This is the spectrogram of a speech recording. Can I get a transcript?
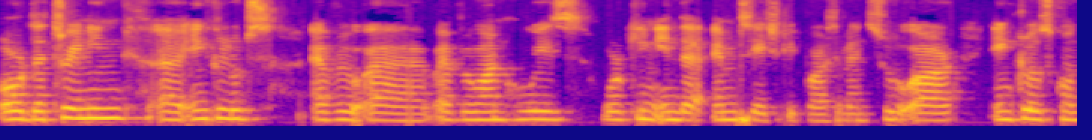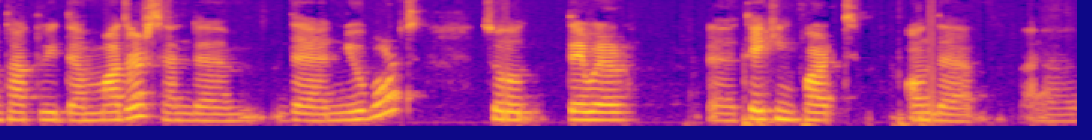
or the training uh, includes every uh, everyone who is working in the MCH departments who are in close contact with the mothers and um, the newborns so they were taking part on the uh,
